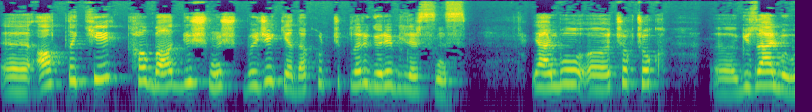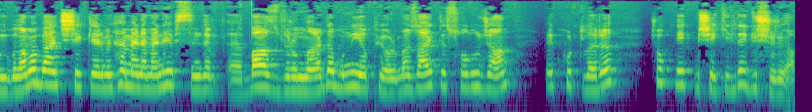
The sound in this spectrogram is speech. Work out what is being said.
E, alttaki kaba düşmüş böcek ya da kurtçukları görebilirsiniz. Yani bu e, çok çok e, güzel bir uygulama. Ben çiçeklerimin hemen hemen hepsinde e, bazı durumlarda bunu yapıyorum. Özellikle solucan ve kurtları çok net bir şekilde düşürüyor.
